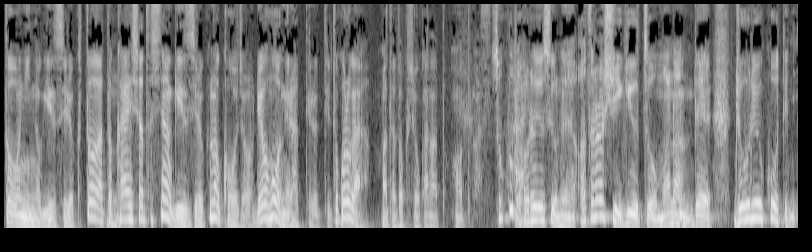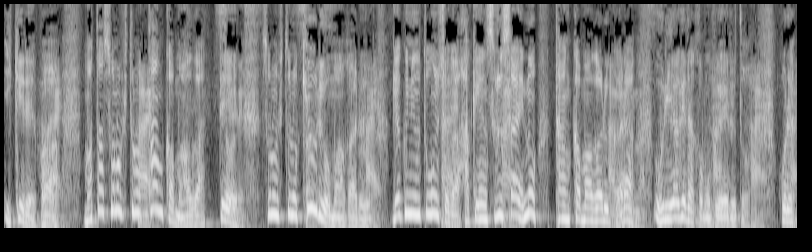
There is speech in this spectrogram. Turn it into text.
当人の技術力と、あと会社としての技術力の向上、両方を狙ってるっていうところが、また特徴かなと思ってます。そこであれですよね、新しい技術を学んで、上流工程に行ければ、またその人の単価も上がって、その人の給料も上がる。逆に言うと、御社が派遣する際の単価も上がるから、売上高も増えると、これ、や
